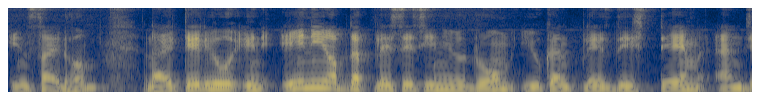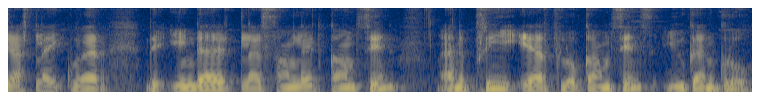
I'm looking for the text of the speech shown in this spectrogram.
inside home. And i tell you in any of the places in your room you can place this stem and just like where the indirect sunlight comes in and free airflow comes in you can grow.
